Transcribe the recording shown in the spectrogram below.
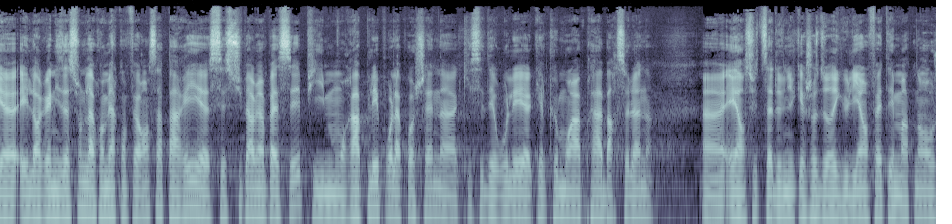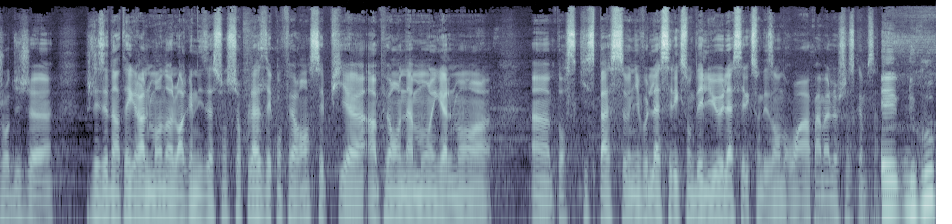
et l'organisation de la première conférence à Paris s'est super bien passée. Puis ils m'ont rappelé pour la prochaine qui s'est déroulée quelques mois après à Barcelone. et ensuite, ça a devenu quelque chose de régulier en fait. Et maintenant, aujourd'hui, je, les aide intégralement dans l'organisation sur place des conférences et puis un peu en amont également euh, pour ce qui se passe au niveau de la sélection des lieux, la sélection des endroits, pas mal de choses comme ça. Et du coup,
